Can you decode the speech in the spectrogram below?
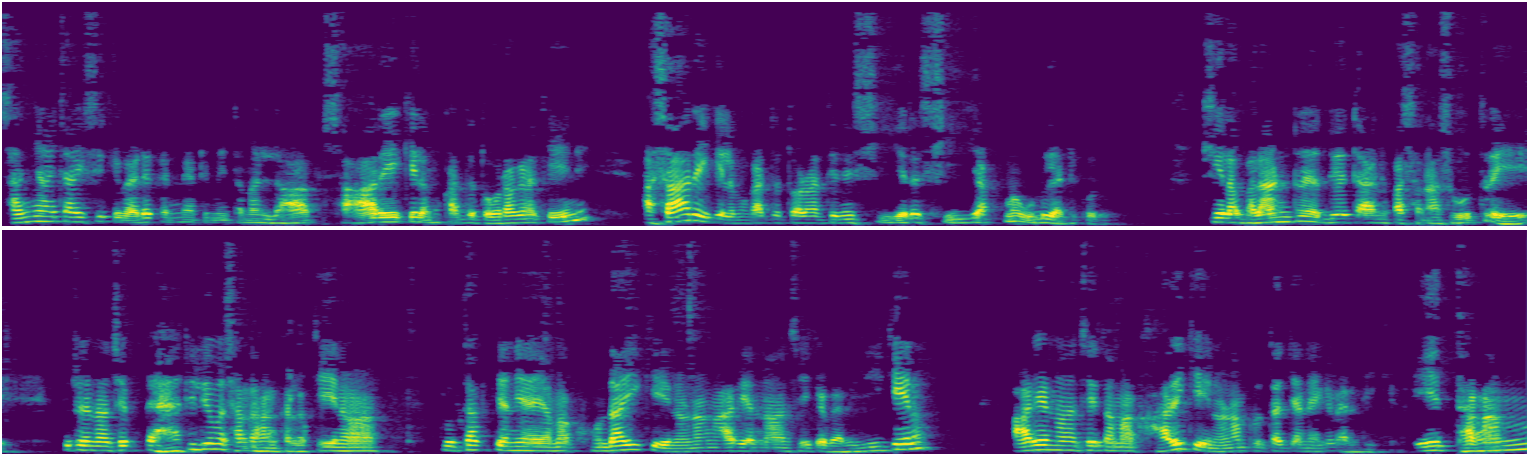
සංඥා චෛතසිකේ වැඩ කරන්නට මේ Taman ලාභ සාරය කියලා මොකද්ද තෝරාගෙන තියෙන්නේ අසාරය කියලා මොකද්ද තෝරාගෙන තියෙන්නේ 100%ක්ම උඩු යටිකුරු කියලා බලන්න ද්වේතානුපස්සනා සූත්‍රයේ බුදුරජාණන්සේ පැහැදිලිවම සඳහන් කරලා තියෙනවා පෘථග්ජනය යමක් හොඳයි කියනවා නම් ආර්යයන් වහන්සේක වැරදි කියනවා. ආර්යයන් වහන්සේ තමක් හරි කියනවා නම් පෘථග්ජනයක වැරදි කියනවා. ඒ තරම්ම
